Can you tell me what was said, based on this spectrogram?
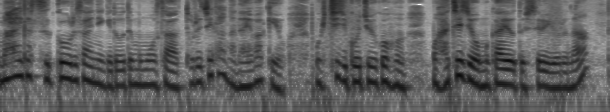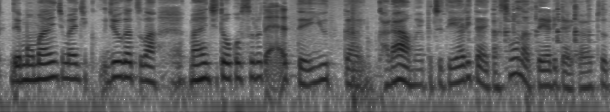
周りがすっごいうるさいねんけど、でももうさ、撮る時間がないわけよ。もう7時55分、もう8時を迎えようとしてる夜な。で、も毎日毎日、10月は毎日投稿するでって言ったから、もうやっぱちょっとやりたいから、そうなってやりたいから、ちょっ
